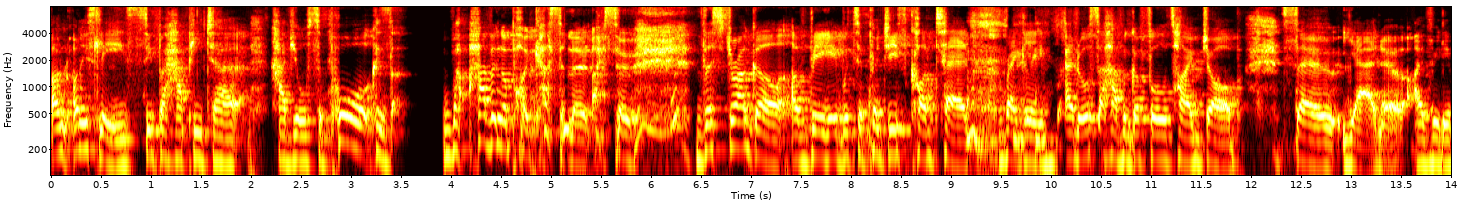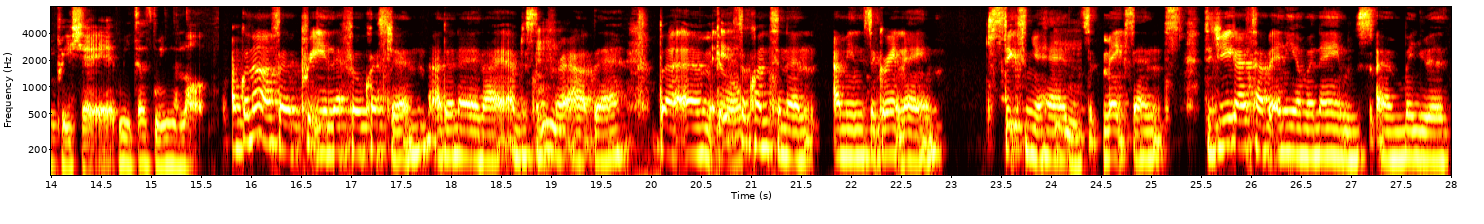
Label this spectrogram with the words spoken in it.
I'm honestly super happy to have your support because having a podcast alone, I so the struggle of being able to produce content regularly and also having a full time job. So yeah, no, I really appreciate it. It does mean a lot. I'm gonna ask a pretty left field question. I don't know, like I'm just gonna mm. throw it out there. But um, it's a continent. I mean, it's a great name. Sticks in your head, mm. makes sense. Did you guys have any other names um, when you were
